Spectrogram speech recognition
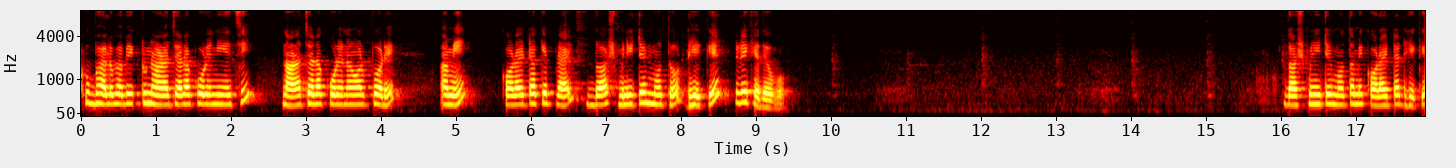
খুব ভালোভাবে একটু নাড়াচাড়া করে নিয়েছি। নাড়াচাড়া করে নেওয়ার পরে আমি কড়াইটাকে প্রায় দশ মিনিটের মতো ঢেকে রেখে দেব। দশ মিনিটের মতো আমি কড়াইটা ঢেকে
